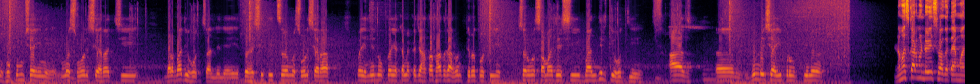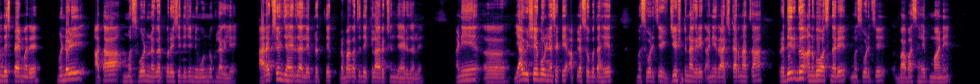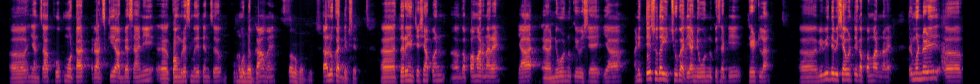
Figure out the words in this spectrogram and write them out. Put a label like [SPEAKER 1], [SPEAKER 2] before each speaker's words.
[SPEAKER 1] हुकुमशाहीने मसवड शहराची बर्बादी होत चाललेली आहे. दहशतीचं मसवड शहरात पहिली लोक एकमेकाच्या हातात हात घालून फिरत होती. सर्व समाजाशी बांधिलकी होती. आज गुंडशाही प्रवृत्तीनं
[SPEAKER 2] नमस्कार मंडळी स्वागत आहे मानदेश प्राईममध्ये मंडळी आता मसवड नगर परिषदेची निवडणूक लागली आरक्षण जाहीर झाले प्रत्येक प्रभागाचं देखील आरक्षण जाहीर झाले आणि अं, याविषयी बोलण्यासाठी आपल्यासोबत आहेत मसवडचे ज्येष्ठ नागरिक आणि राजकारणाचा प्रदीर्घ अनुभव असणारे मसवडचे बाबासाहेब माने यांचा खूप मोठा राजकीय अभ्यास आहे आणि काँग्रेसमध्ये त्यांचं खूप मोठं काम आहे.
[SPEAKER 1] तालुका
[SPEAKER 2] तालुकाध्यक्ष आहेत. तर यांच्याशी आपण गप्पा मारणार आहे. या निवडणुकीविषयी या आणि ते सुद्धा इच्छुक आहेत या निवडणुकीसाठी थेटला. विविध विषयावरती गप्पा मारणार आहे. तर मंडळी अ,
